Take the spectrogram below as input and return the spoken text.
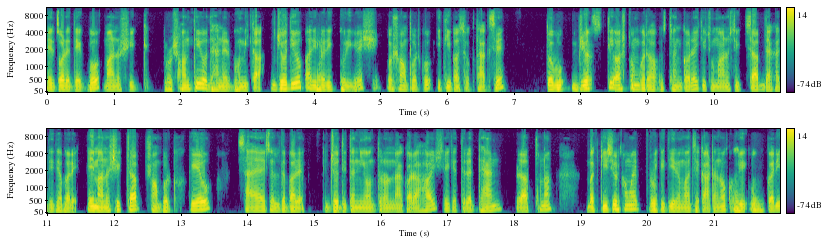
এরপরে দেখব মানসিক প্রশান্তি ও ধ্যানের ভূমিকা। যদিও পারিবারিক পরিবেশ ও সম্পর্ক ইতিবাচক থাকছে, তবু বৃহস্পতি অষ্টম ঘরে অবস্থান করে কিছু মানসিক চাপ দেখা দিতে পারে। এই মানসিক চাপ সম্পর্ককেও ছায়ায় ফেলতে পারে। যদি তা নিয়ন্ত্রণ না করা হয়, সেক্ষেত্রে ধ্যান, প্রার্থনা বা কিছু সময় প্রকৃতির মাঝে কাটানো খুবই উপকারী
